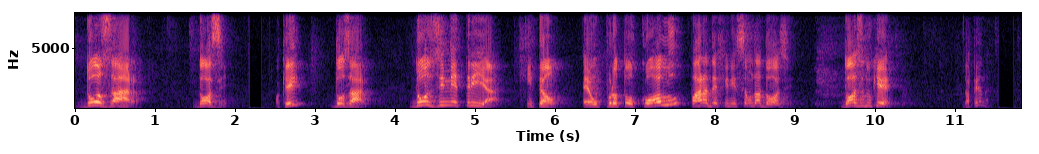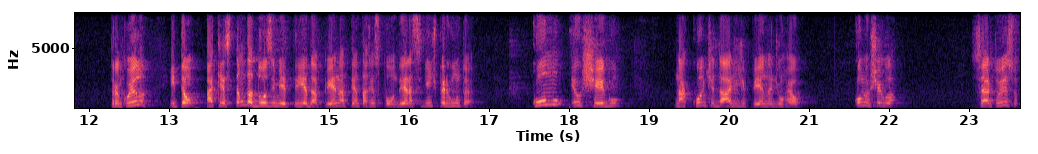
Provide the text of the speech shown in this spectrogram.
dosar, dose, ok? Dosar. Dosimetria, então, é o protocolo para definição da dose. Dose do quê? Da pena. Tranquilo? Então, a questão da dosimetria da pena tenta responder a seguinte pergunta: Como eu chego na quantidade de pena de um réu? Como eu chego lá? Certo isso?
